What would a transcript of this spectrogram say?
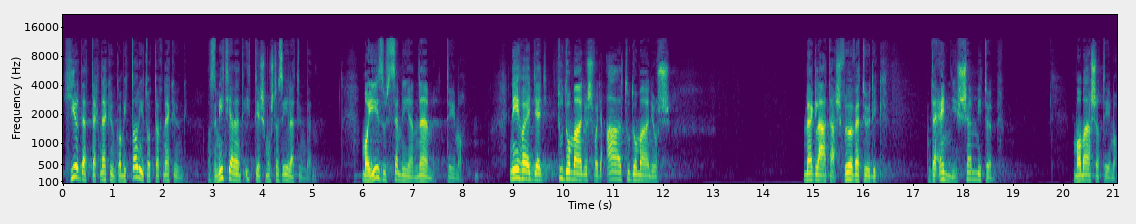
hirdettek nekünk, amit tanítottak nekünk, az mit jelent itt és most az életünkben? Ma Jézus személyen nem téma. Néha egy-egy tudományos vagy áltudományos meglátás fölvetődik, de ennyi, semmi több. Ma más a téma.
